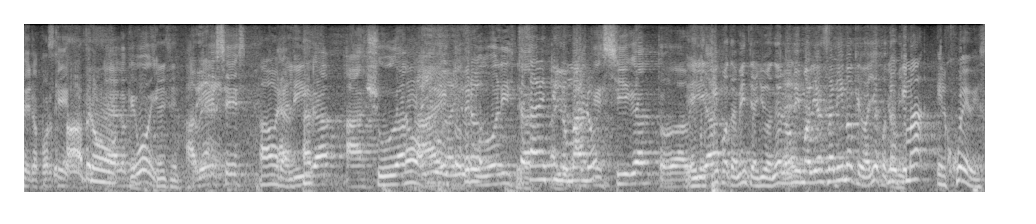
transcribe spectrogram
Pero ¿por qué? No, pero- A lo que voy, Sí, sí. a veces Ahora. la liga ayuda No, a ayuda, estos pero futbolistas ¿sabes qué es lo a malo? que sigan todavía. El equipo también te ayuda. No es lo mismo Alianza Lima que Vallejo Lo también. quema el jueves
